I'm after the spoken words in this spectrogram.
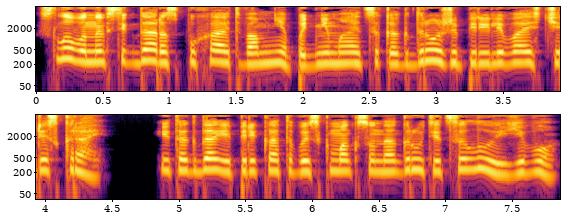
Слово навсегда распухает во мне, поднимается как дрожжи, переливаясь через край. И тогда я перекатываюсь к Максу на грудь и целую его.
